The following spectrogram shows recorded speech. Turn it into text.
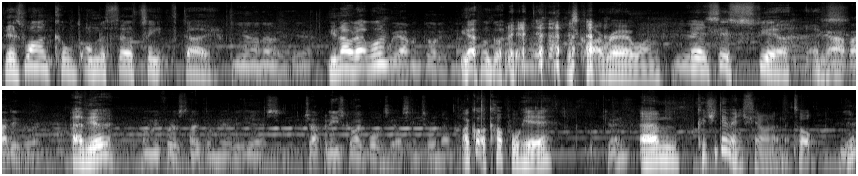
There's one called On the 13th Day. Yeah, I know it. Yeah, You know that one? we haven't got it. No. You haven't got it. It's quite a rare one. Yeah. It's, it's yeah. We have had it though. Have you? When we first opened, we had it. Yes, a Japanese guy bought it. I seem to remember. I got a couple here. Okay. Um, could you do anything on them at all? Yeah,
